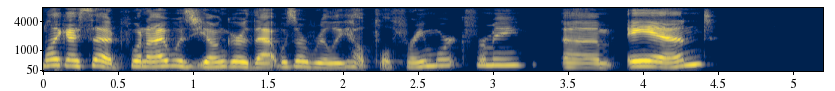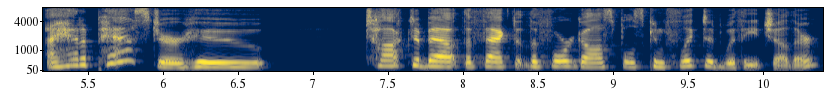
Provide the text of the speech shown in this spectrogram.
like I said, when I was younger, that was a really helpful framework for me. Um, and I had a pastor who talked about the fact that the four gospels conflicted with each other.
